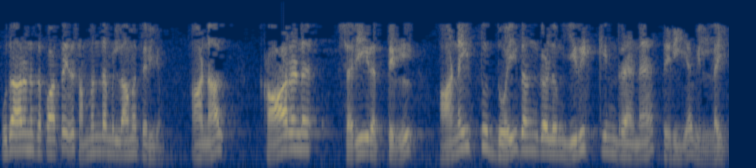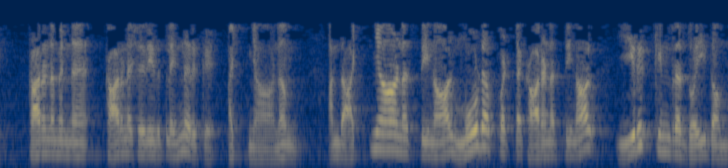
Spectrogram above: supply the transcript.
உதாரணத்தை பார்த்தா இது சம்பந்தம் இல்லாம தெரியும். ஆனால் காரண சரீரத்தில் அனைத்து துவைதங்களும் இருக்கின்றன தெரியவில்லை. காரணம் என்ன? காரண சரீரத்துல என்ன இருக்கு? அஜானம் அந்த அஜானத்தினால் மூடப்பட்ட காரணத்தினால் இருக்கின்ற துவைதம்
